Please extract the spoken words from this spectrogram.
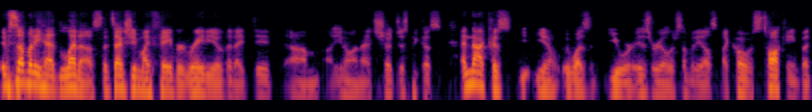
if somebody had let us, that's actually my favorite radio that I did, um, you know, on that show, just because, and not because, you know, it wasn't you or Israel or somebody else, my co-host talking, but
